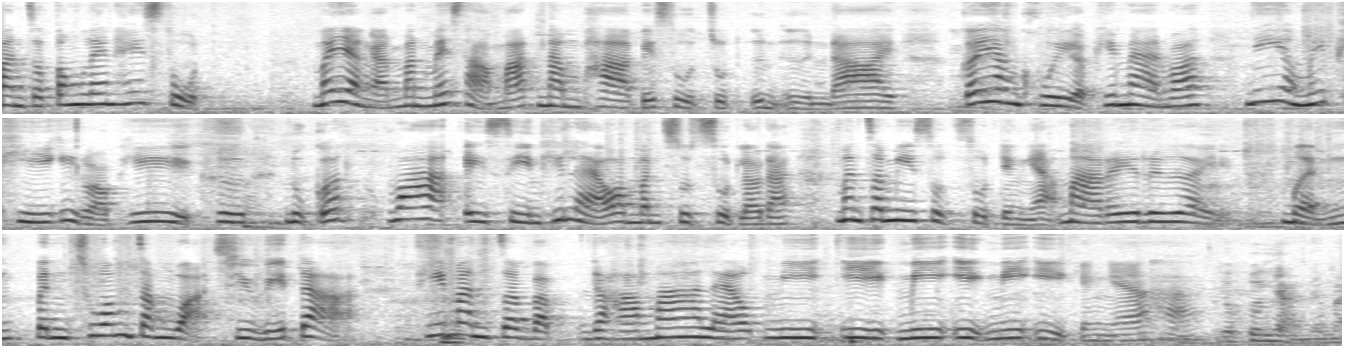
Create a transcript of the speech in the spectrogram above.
มันจะต้องเล่นให้สุด ไม่อย่างนั้นมันไม่สามารถนำพาไปสู่จุดอื่น ๆได้ ก็ยังคุยกับพี่แมนว่านี่ยังไม่พีคอีกเหรอพี่ คือหนูก็ว่าไอซีนที่แล้วอะมันสุดๆแล้วนะมันจะมีสุดๆอย่างเงี้ยมาเรื่อยๆ เหมือนเป็นช่วงจังหวะชีวิตอะที่มันจะแบบดราม่าแล้วมีอีกมีอีกมีอีกอย่างเงี้ยค่ะ ยกตัวอย่างได้ไหม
